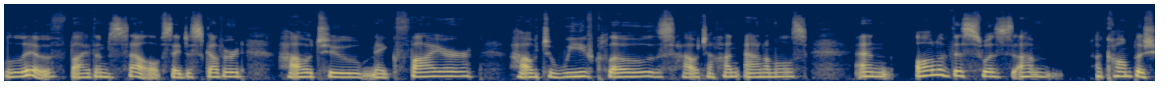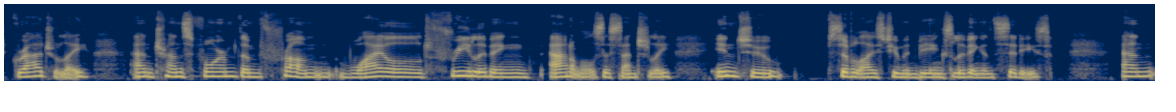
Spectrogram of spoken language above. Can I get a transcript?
live by themselves. They discovered how to make fire, how to weave clothes, how to hunt animals. And all of this was um, accomplished gradually and transformed them from wild, free living animals, essentially, into civilized human beings living in cities. And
